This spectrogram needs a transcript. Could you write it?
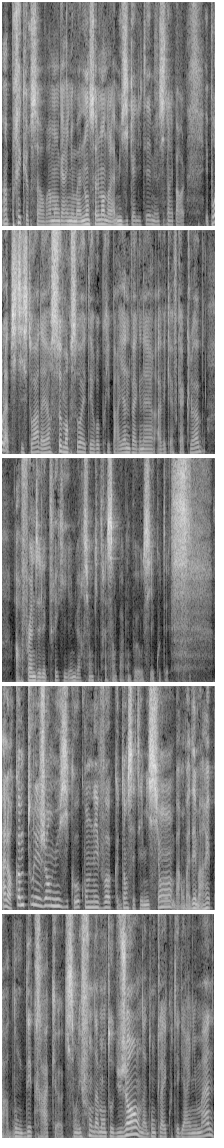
un précurseur vraiment Gary Newman, non seulement dans la musicalité mais aussi dans les paroles. Et pour la petite histoire, d'ailleurs, ce morceau a été repris par Yann Wagner avec FK Club. Our Friends Electric, il y a une version qui est très sympa qu'on peut aussi écouter. Alors, comme tous les genres musicaux qu'on évoque dans cette émission, bah, on va démarrer par donc des tracks euh, qui sont les fondamentaux du genre. On a donc là écouté Gary Newman.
